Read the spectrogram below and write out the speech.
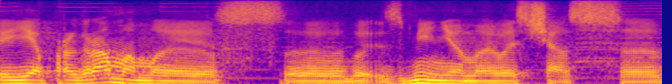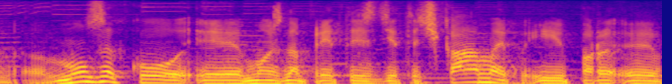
є програма, ми е, змінюємо весь час е, музику. І можна прийти з діточками і е,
